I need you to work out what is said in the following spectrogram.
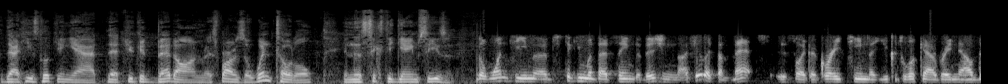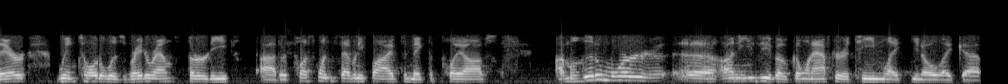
that he's looking at that you could bet on as far as a win total in the 60 game season? The one team, uh, sticking with that same division, I feel like the Mets is like a great team that you could look at right now. Their win total is right around 30. Uh, they're plus 175 to make the playoffs. I'm a little more uh, uneasy about going after a team like, you know, like, uh,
